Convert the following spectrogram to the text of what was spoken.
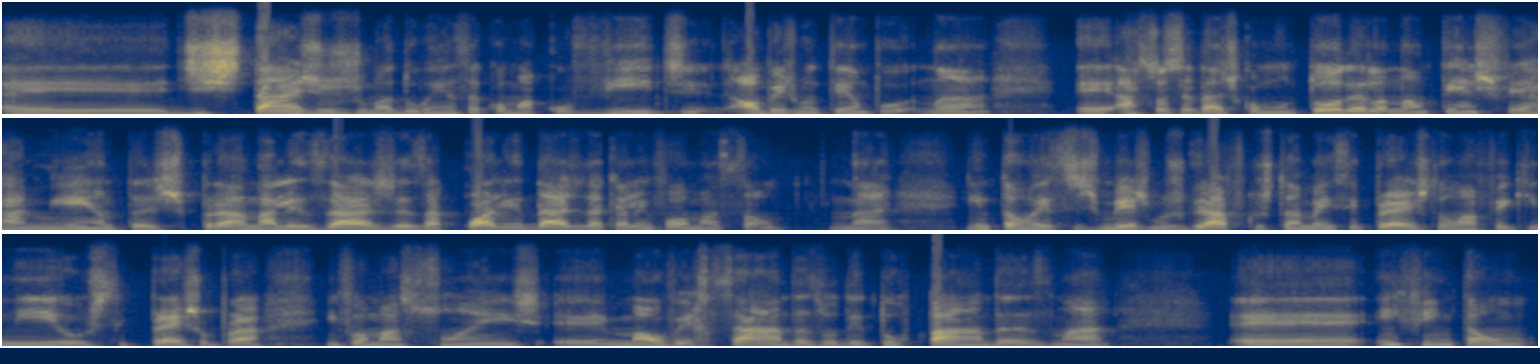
é, de estágios de uma doença como a Covid, ao mesmo tempo, né, é, a sociedade como um todo, ela não tem as ferramentas para analisar, às vezes, a qualidade daquela informação. Né? Então, esses mesmos gráficos também se prestam a fake news, se prestam para informações é, malversadas ou deturpadas, né? É, enfim, então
